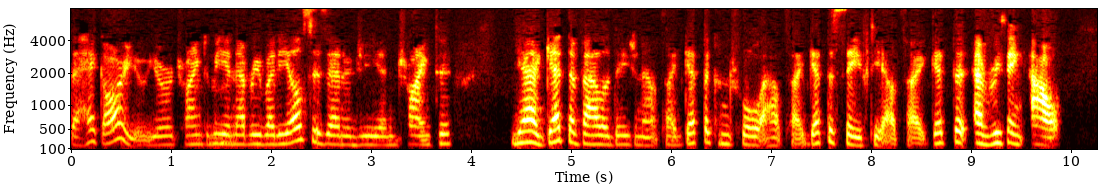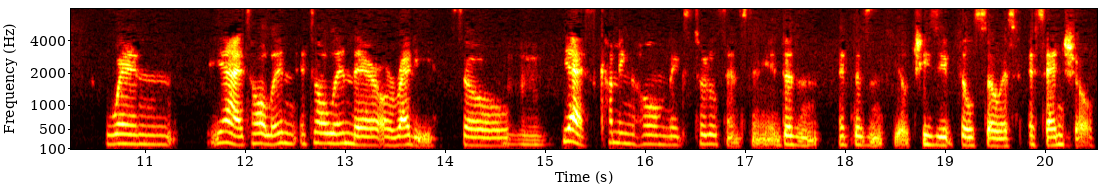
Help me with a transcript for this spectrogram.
the heck are you? You're trying to be in everybody else's energy and trying to, yeah, get the validation outside, get the control outside, get the safety outside, get the everything out when yeah it's all in it's all in there already. So Mhm. yes coming home makes total sense to me. It doesn't it doesn't feel cheesy. It feels so es- essential.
